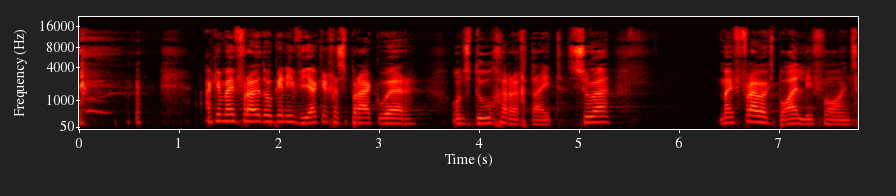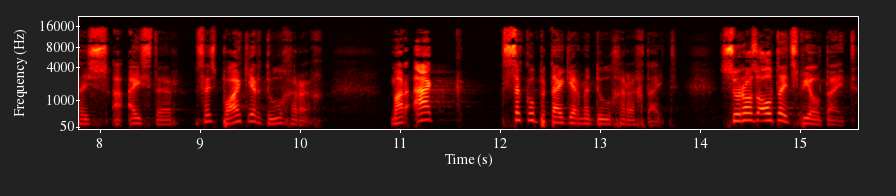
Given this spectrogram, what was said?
ek en my vrou het ook in die week 'n gesprek oor ons doelgerigtheid. So my vrou ek's baie lief vir haar en sy's 'n eyster. Sy's baie keer doelgerig. Maar ek sukkel baie keer met doelgerigtheid. So daar's altyd speeltyd.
